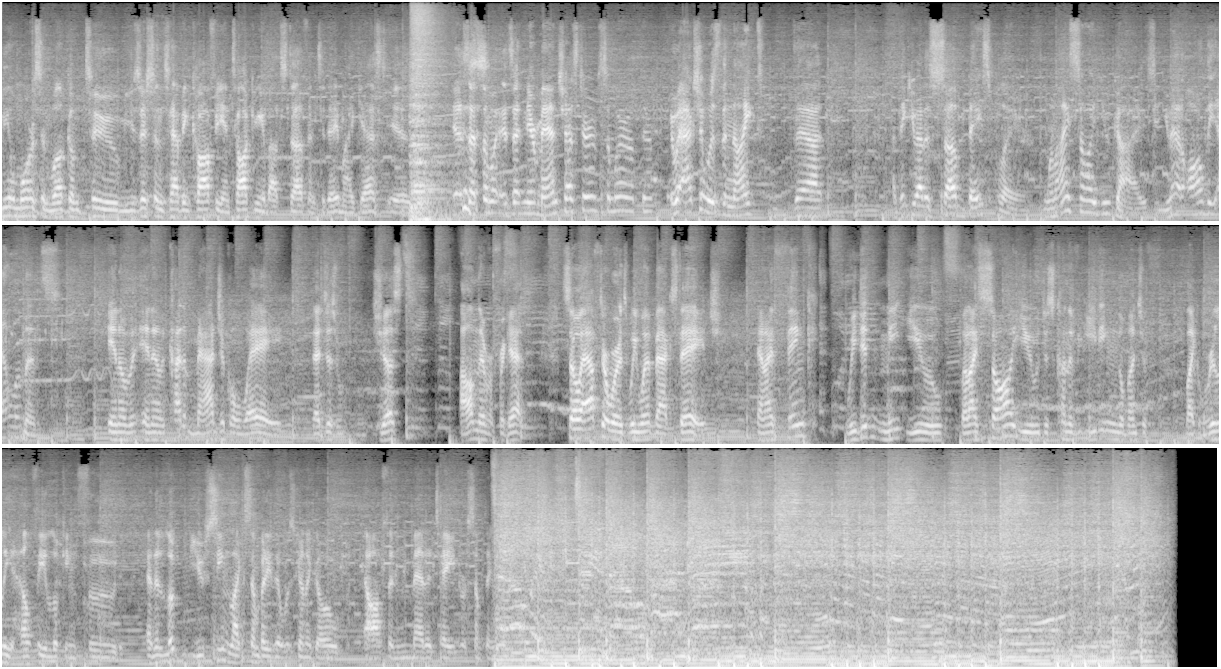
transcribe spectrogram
Neal Morrison. Welcome to Musicians Having Coffee and Talking About Stuff. And today my guest is is that somewhere is that near Manchester somewhere up there? It actually was the night that I think you had a sub bass player. When I saw you guys, you had all the elements in a in a kind of magical way that just just I'll never forget. So afterwards we went backstage and I think we didn't meet you, but I saw you just kind of eating a bunch of like really healthy looking food. And it looked, you seemed like somebody that was going to go off and meditate or something.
